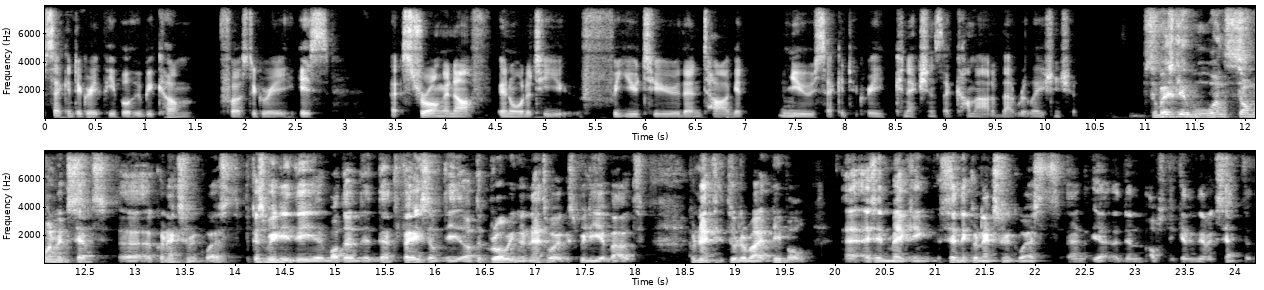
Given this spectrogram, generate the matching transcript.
second degree people who become first degree is uh, strong enough in order to for you to then target new second degree connections that come out of that relationship so basically once someone accepts a connection request because really the well the, the, that phase of the of the growing a network is really about connecting to the right people uh, as in making sending connection requests and yeah and then obviously getting them accepted.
